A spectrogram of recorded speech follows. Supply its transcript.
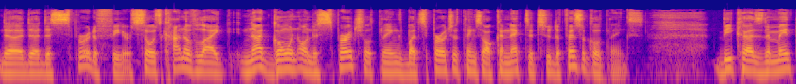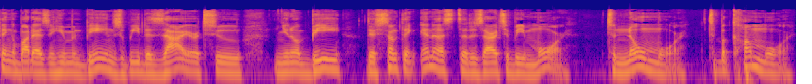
the, the, the spirit of fear. So it's kind of like not going on the spiritual things, but spiritual things are connected to the physical things. Because the main thing about it as human beings, we desire to, you know, be, there's something in us to desire to be more, to know more, to become more.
